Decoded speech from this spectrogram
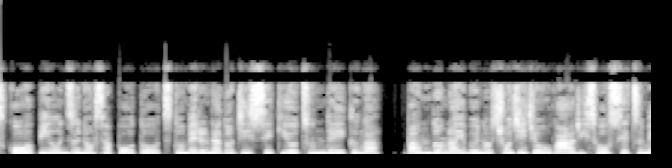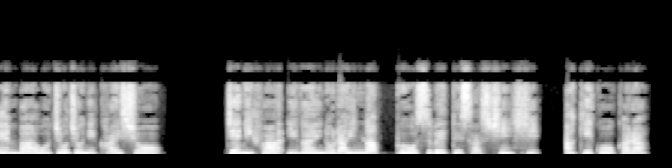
スコーピオンズのサポートを務めるなど実績を積んでいくが、バンド内部の諸事情があり創設メンバーを徐々に解消。ジェニファー以外のラインナップをすべて刷新し、秋高から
